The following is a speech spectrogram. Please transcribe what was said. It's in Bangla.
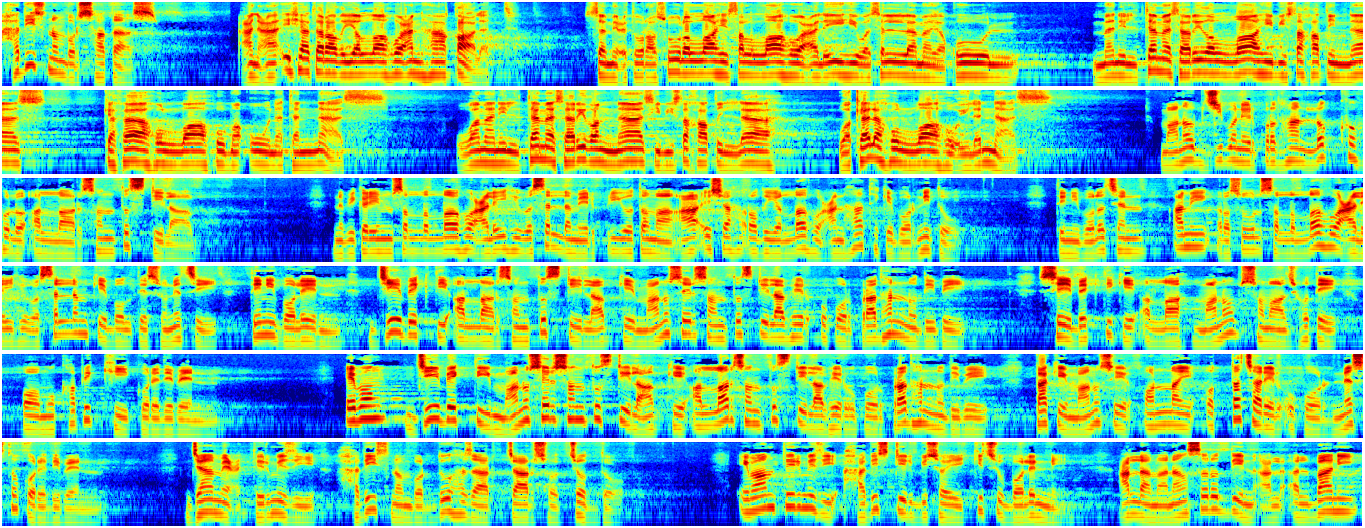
হাদিস নম্বর সাতাশ عن عائشه رضي الله عنها قالت سمعت رسول الله صلى الله عليه وسلم يقول من التمس رضا الله بسخط الناس كفاه الله مؤونه الناس ومن التمس رضا الناس بسخط الله وكله الله الى الناس মানব জীবনের প্রধান লক্ষ্য হল আল্লাহর সন্তুষ্টি লাভ নবী করিম সাল্লাহ আলহি ওয়াসাল্লামের প্রিয়তমা আয়েশাহ রদুয়াল্লাহ আনহা থেকে বর্ণিত। তিনি বলেছেন, আমি রসুল সাল্লাহ আলহি ওয়াসাল্লামকে বলতে শুনেছি, তিনি বলেন, যে ব্যক্তি আল্লাহর সন্তুষ্টি লাভকে মানুষের সন্তুষ্টি লাভের উপর প্রাধান্য দিবে, সে ব্যক্তিকে আল্লাহ মানব সমাজ হতে অমুখাপেক্ষী করে দেবেন। এবং যে ব্যক্তি মানুষের সন্তুষ্টি লাভকে আল্লাহর সন্তুষ্টি লাভের উপর প্রাধান্য দিবে, তাকে মানুষের অন্যায় অত্যাচারের উপর ন্যস্ত করে দিবেন। জামে তিরমিজি, হাদিস নম্বর দু হাজার চারশো চোদ্দ। ইমাম তিরমিজি হাদিসটির বিষয়ে কিছু বলেননি। আল্লামা নাসরুদ্দিন আল আলবানী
